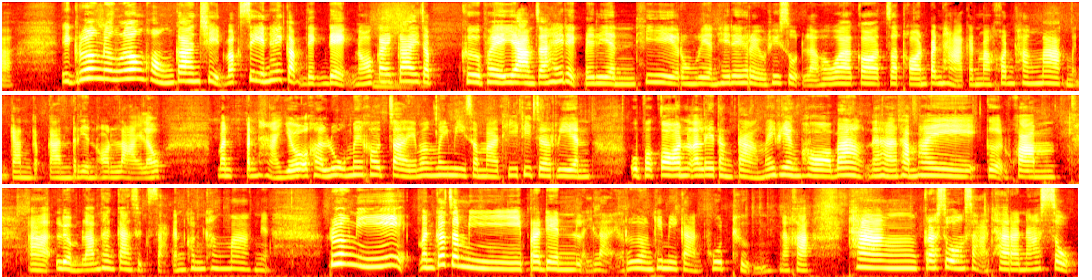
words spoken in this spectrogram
อีกเรื่องหนึ่งเรื่องของการฉีดวัคซีนให้กับเด็ก ๆ เนาะใกล้ ๆ จะคือพยายามจะให้เด็กไปเรียนที่โรงเรียนให้ได้เร็วที่สุดแล้ว เพราะว่าก็สะท้อนปัญหากันมาค่อนข้างมากเหมือนกันกับการเรียนออนไลน์แล้ว มันปัญหาเยอะค่ะ ลูกไม่เข้าใจบ้างไม่มีสมาธิที่จะเรียนอุปกรณ์อะไรต่างๆ ไม่เพียงพอบ้างนะคะทำให้เกิดความ เหลื่อมล้ำทางการศึกษากันค่อนข้างมากเนี่ยเรื่องนี้มันก็จะมีประเด็นหลาย ๆ เรื่องที่มีการพูดถึงนะคะ ทางกระทรวงสาธารณาสุข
